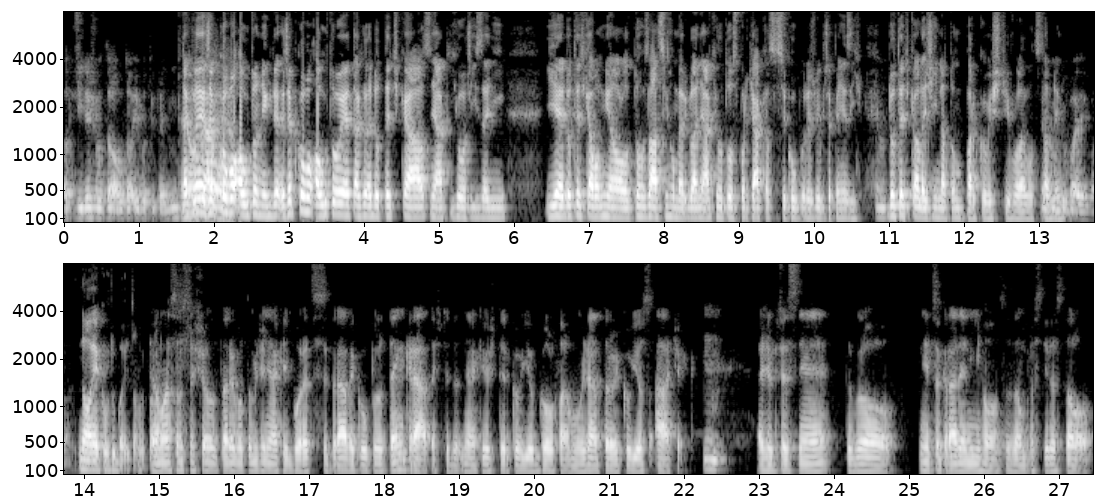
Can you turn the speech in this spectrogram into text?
A přijdeš o to auto i o ty peníze. Takhle Jo, je. Řepkovo auto někde. Řepkovo auto je takhle dotečka z nějakého řízení. Je doteďka, on měl toho vzácného Mergla, nějakého toho sportáka, co si koupil, když by při penězích. Hm. Doteďka leží na tom parkovišti, vole, Jako v odstavným. Dubaji, vole. No, jako v Dubaji to vypadá. Já jsem slyšel tady o tom, že nějaký borec si právě koupil tenkrát ještě do nějakého čtyřkového golfa, nebo možná trojkového z Aček. Hm. A že přesně to bylo něco kradeného, co se tam prostě dostalo.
